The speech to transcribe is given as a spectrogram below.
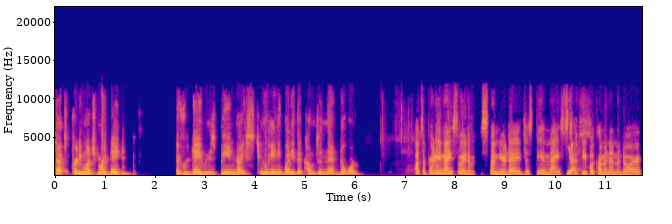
that's pretty much my day to every day is being nice to anybody that comes in that door. That's a pretty nice way to spend your day, just being nice yes. to people coming in the door.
